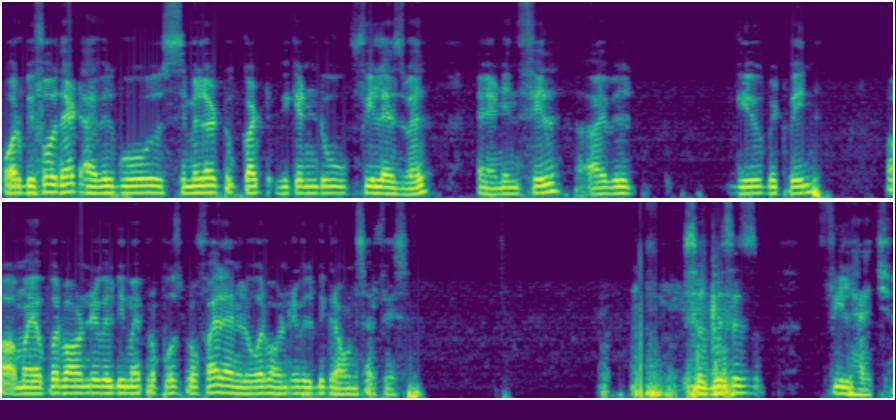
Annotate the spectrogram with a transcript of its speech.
or before that I will go similar to cut. We can do fill as well. And in fill I will give between uh, my upper boundary will be my proposed profile and lower boundary will be ground surface. So this is fill hatch.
